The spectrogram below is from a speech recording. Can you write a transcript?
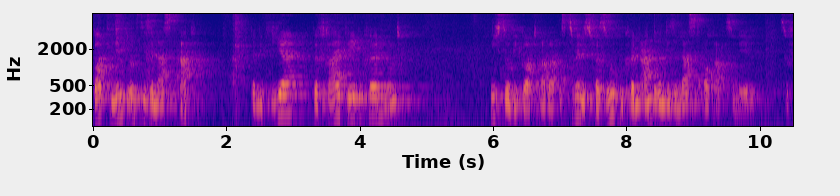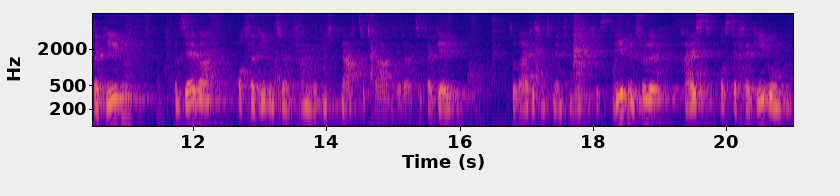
Gott nimmt uns diese Last ab, damit wir befreit leben können und nicht so wie Gott, aber es zumindest versuchen können, anderen diese Last auch abzunehmen, zu vergeben und selber auch Vergebung zu empfangen und nicht nachzutragen oder zu vergelten, soweit es uns Menschen möglich ist. Leben in Fülle heißt aus der Vergebung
